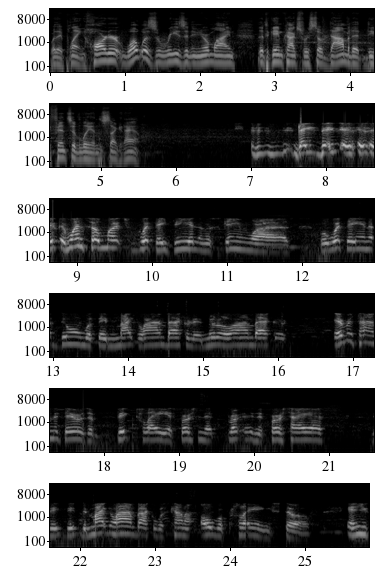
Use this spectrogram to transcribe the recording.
Were they playing harder? What was the reason in your mind that the Gamecocks were so dominant defensively in the second half? They, they, it, it wasn't so much what they did in the scheme wise, but what they end up doing with their Mike linebacker, their middle linebacker. Every time that there was a big play, at first in, that, in the first half, the, the, the Mike linebacker was kind of overplaying stuff. And you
